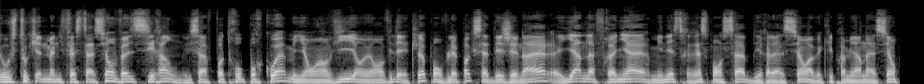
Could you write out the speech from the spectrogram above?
aussitôt qu'il y a une manifestation, veulent s'y rendre. Ils savent pas trop pourquoi, mais ils ont envie, ont envie d'être là. Puis on voulait pas que ça dégénère. Yann Lafrenière, ministre responsable des relations avec les Premières Nations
